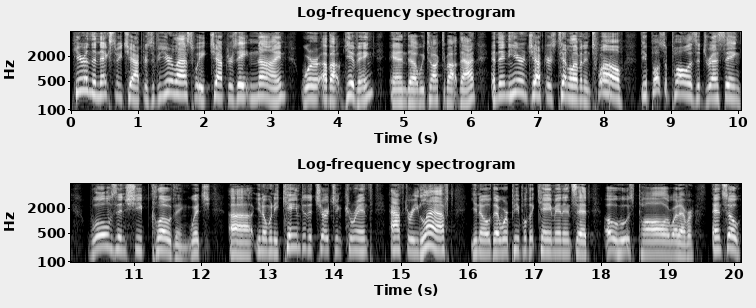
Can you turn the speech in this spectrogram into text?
Here in the next three chapters, if you're here last week, chapters 8 and 9 were about giving, and uh, we talked about that. And then here in chapters 10, 11, and 12, the Apostle Paul is addressing wolves in sheep clothing, which, uh, you know, when he came to the church in Corinth after he left, you know, there were people that came in and said, oh, who's Paul or whatever. And so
